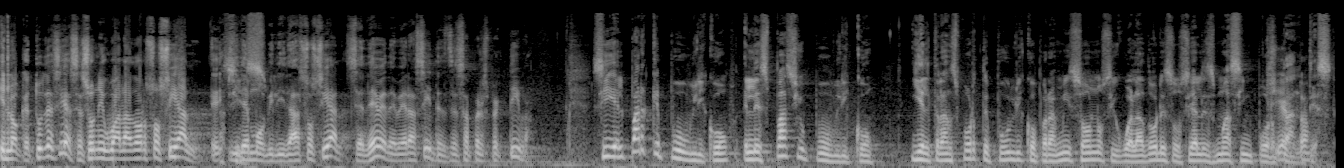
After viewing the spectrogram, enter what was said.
Y lo que tú decías, es un igualador social eh, y de movilidad social, se debe de ver así desde esa perspectiva. Sí, el parque público, el espacio público y el transporte público para mí son los igualadores sociales más importantes.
